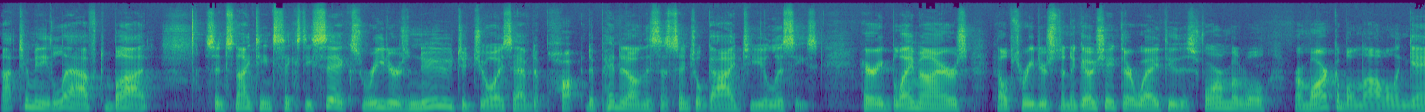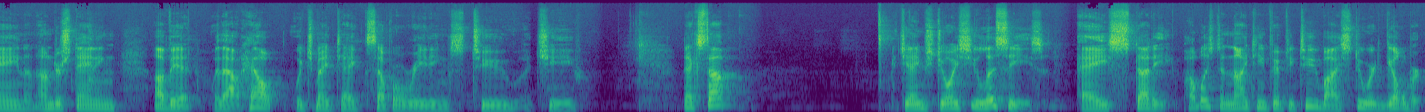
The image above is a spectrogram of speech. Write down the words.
not too many left, but since 1966, readers new to Joyce have dep- depended on this essential guide to Ulysses. Harry Blamires helps readers to negotiate their way through this formidable, remarkable novel and gain an understanding of it without help, which may take several readings to achieve. Next up, James Joyce Ulysses, a study, published in 1952 by Stuart Gilbert.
